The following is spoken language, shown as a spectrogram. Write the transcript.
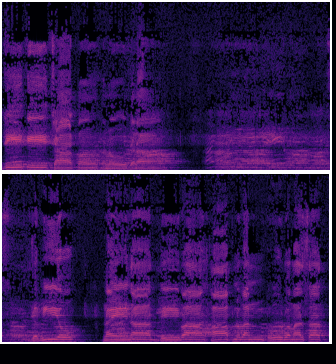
ये चात्महनो जना। जीयो नैना देवा आप्नुवन् पूर्वमसत्।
